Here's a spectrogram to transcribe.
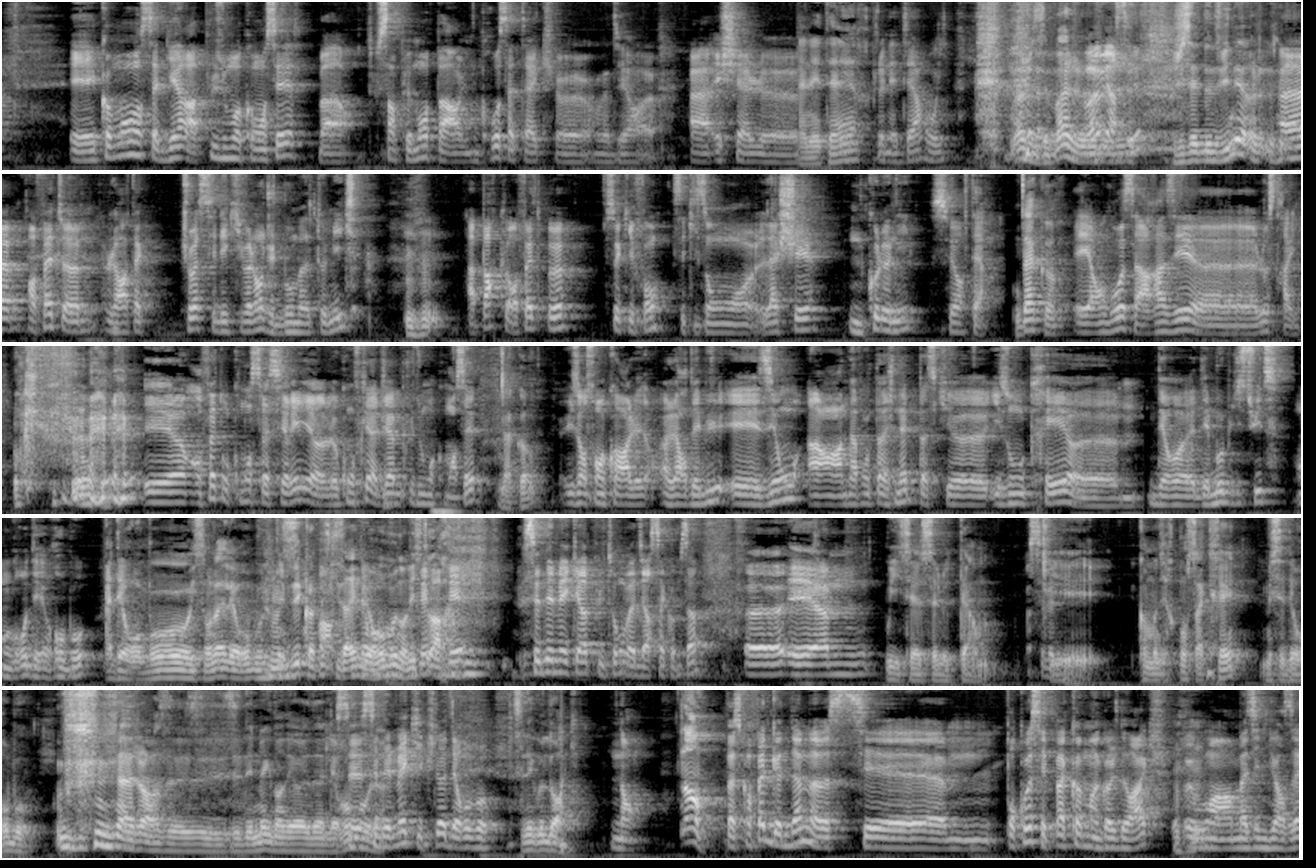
Et comment cette guerre a plus ou moins commencé? Bah, tout simplement par une grosse attaque, euh, on va dire, euh, à échelle euh, Planétaire. planétaire, oui. Ouais, je sais pas, je, Ouais, merci. j'essaie de deviner. hein, je- Euh, en fait, euh, leur attaque, tu vois, c'est l'équivalent d'une bombe atomique. Mhm. À part qu'en fait, eux, ce qu'ils font, c'est qu'ils ont lâché une colonie sur Terre. D'accord. Et en gros, ça a rasé euh, l'Australie. et euh, en fait, on commence la série, euh, le conflit a déjà plus ou moins commencé. D'accord. Ils en sont encore à leur, à leur début. Et Zéon a un avantage net parce que euh, ils ont créé euh, des, des mobile suites, en gros des robots. Ah, des robots, ils sont là, les robots. Je me disais quand est-ce qu'ils arrivent, les robots dans l'histoire. C'est des mechas plutôt, on va dire ça comme ça. Euh, et euh, Oui, c'est le terme c'est qui est, comment dire, consacré, mais c'est des robots. Genre, c'est- des mecs dans, des, dans les robots. c'est des mecs qui pilotent des robots. C'est des Goldorak. Non, Non Parce qu'en fait, Gundam, euh, c'est euh, pourquoi c'est pas comme un Goldorak euh, Mhm. ou un Mazinger Z?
